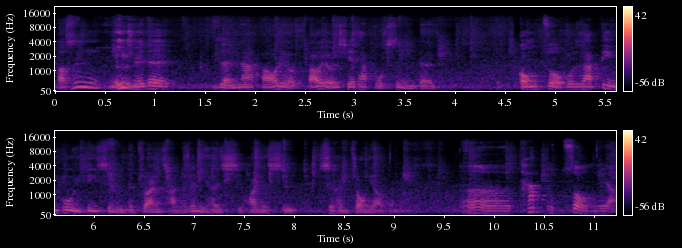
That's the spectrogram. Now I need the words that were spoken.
老师，你觉得人啊保留保有一些它不是你的工作，或者它并不一定是你的专长，可是你很喜欢的事，是很重要的吗？呃，它不重要，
